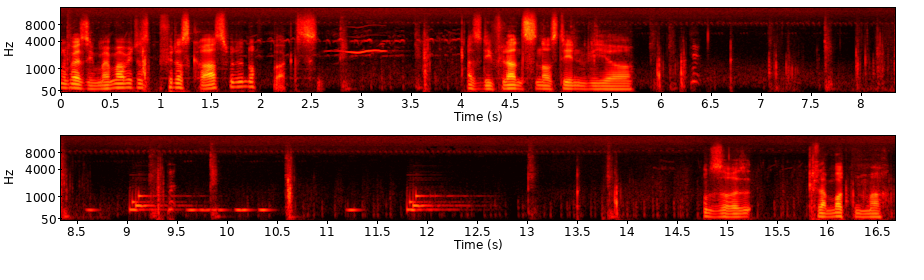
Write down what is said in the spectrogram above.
Ich weiß nicht, manchmal habe ich das Gefühl, das Gras würde noch wachsen. Also die Pflanzen, aus denen wir... unsere Klamotten machen.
